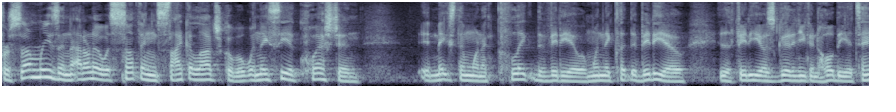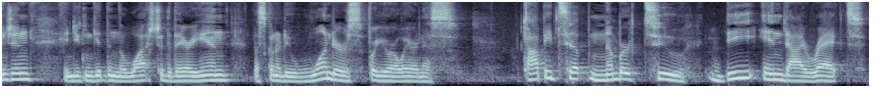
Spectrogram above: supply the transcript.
for some reason, I don't know, it's something psychological, but when they see a question, it makes them want to click the video. And when they click the video, if the video is good and you can hold the attention and you can get them to watch to the very end. That's going to do wonders for your awareness. Copy tip number two be indirect.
